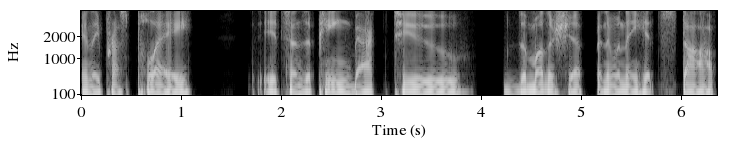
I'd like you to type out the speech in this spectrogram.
and they press play, it sends a ping back to the mothership, and then when they hit stop,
